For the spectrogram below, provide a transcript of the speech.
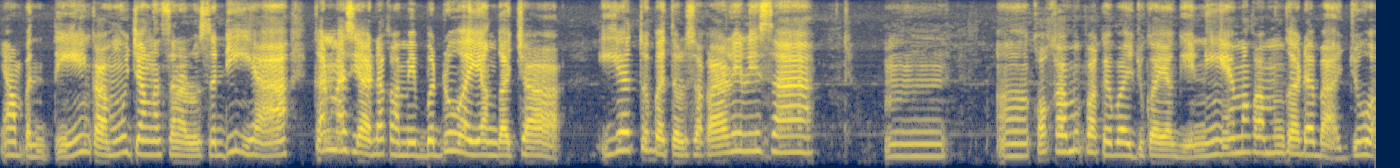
Yang penting kamu jangan selalu sedih ya. Kan masih ada kami berdua yang gacha. Iya tuh betul sekali Lisa. Hmm, uh, kok kamu pakai baju kayak gini? Emang kamu gak ada baju?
